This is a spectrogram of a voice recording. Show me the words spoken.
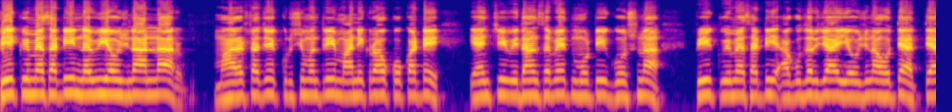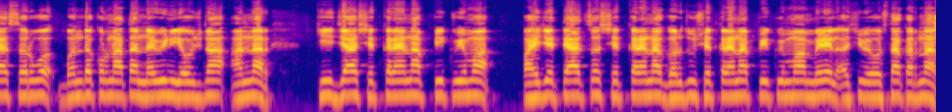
पीक विम्यासाठी नवी योजना आणणार महाराष्ट्राचे कृषी मंत्री माणिकराव कोकाटे यांची विधानसभेत मोठी घोषणा. पीक विम्यासाठी अगोदर ज्या योजना होत्या त्या सर्व बंद करून आता नवीन योजना आणणार. की ज्या शेतकऱ्यांना पीक विमा पाहिजे त्याच शेतकऱ्यांना गरजू शेतकऱ्यांना पीक विमा मिळेल अशी व्यवस्था करणार.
